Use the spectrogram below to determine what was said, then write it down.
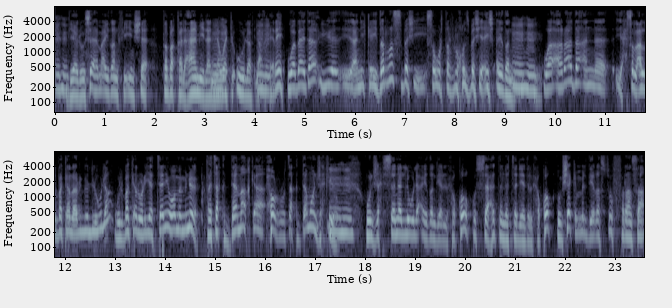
ديالو. ساهم أيضا في إنشاء الطبقة العاملة النواة الأولى في آخره وبدأ يعني كيدرس باش يصور طرف الخبز باش يعيش أيضا. وأراد أن يحصل على البكالوريا الأولى والبكالوريا الثانية وهو ممنوع. فتقدم كحر وتقدم ونجح فيهم. ونجح في السنة الأولى أيضا ديال الحقوق والساعة الثانية ديال الحقوق ومشى كمل دراسته في فرنسا.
